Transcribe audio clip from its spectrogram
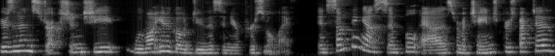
here's an instruction sheet. We want you to go do this in your personal life. And something as simple as from a change perspective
